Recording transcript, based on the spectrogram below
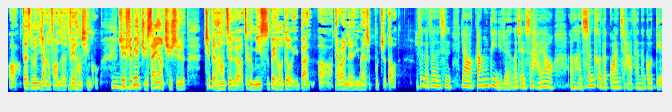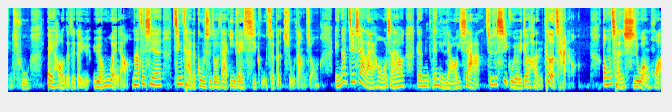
啊，在这边养个房子非常辛苦，嗯、所以随便举三样，其实基本上这个这个迷思背后都有一半啊，台湾人应该是不知道的。这个真的是要当地人，而且是还要嗯很深刻的观察才能够点出背后的这个原原委啊。那这些精彩的故事都在《异类戏骨》这本书当中。诶，那接下来哈，我想要跟跟你聊一下，就是戏骨有一个很特产哦。工程师文化，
